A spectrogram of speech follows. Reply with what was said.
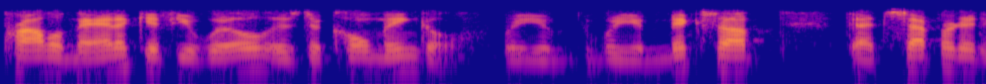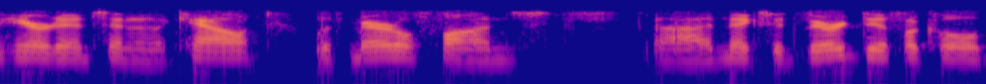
problematic, if you will, is to commingle, where you where you mix up that separate inheritance in an account with marital funds. Uh, it makes it very difficult,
